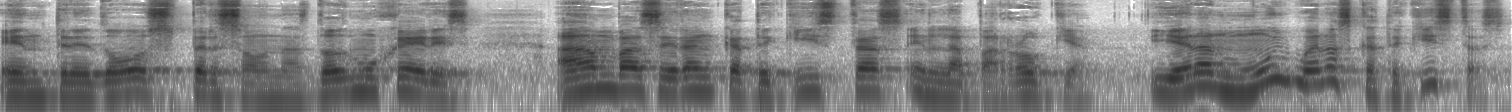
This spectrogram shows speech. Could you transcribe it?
entre dos personas, dos mujeres. Ambas eran catequistas en la parroquia y eran muy buenas catequistas.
